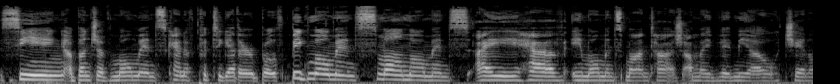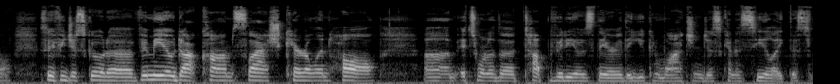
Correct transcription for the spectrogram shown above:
seeing a bunch of moments kind of put together, both big moments, small moments, I have a moments montage on my Vimeo channel. So if you just go to vimeo.com slash Carolyn Hall, um, it's one of the top videos there that you can watch and just kind of see like this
